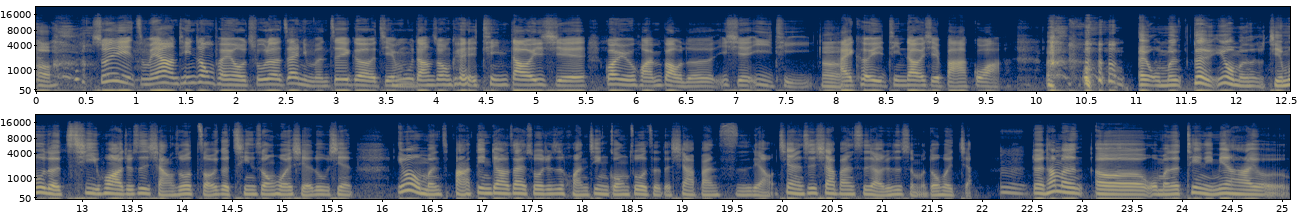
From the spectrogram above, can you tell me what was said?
哦，所以怎么样，听众朋友，除了在你们这个节目当中可以听到一些关于环保的一些议题，嗯，还可以听到一些八卦。哎、欸，我们对，因为我们节目的计划就是想说走一个轻松诙谐路线，因为我们把它定调在说就是环境工作者的下班私聊，既然是下班私聊，就是什么都会讲。嗯，对他们，呃，我们的 team 里面还有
